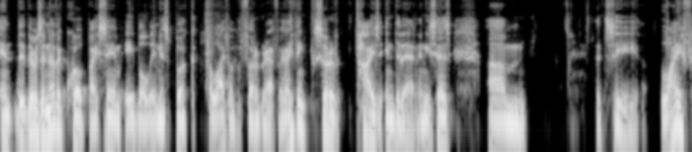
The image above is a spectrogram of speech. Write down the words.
And th- there was another quote by Sam Abell in his book, The Life of a Photograph, Photographer, I think sort of ties into that. And he says, um, let's see, life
